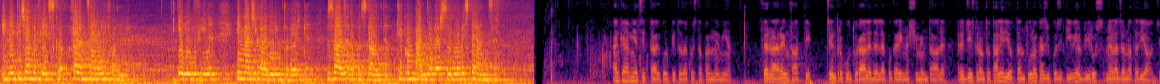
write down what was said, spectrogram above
Il venticello fresco fa danzare le foglie. Ed infine il magico labirinto verde, svolta dopo svolta, ti accompagna verso nuove speranze. Anche la mia città è colpita da questa pandemia. Ferrara, infatti, centro culturale dell'epoca rinascimentale, registra un totale di 81 casi positivi al virus nella giornata di oggi.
